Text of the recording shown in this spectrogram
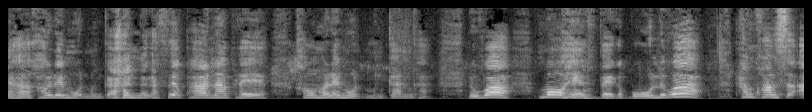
นะคะ เข้าได้หมดเหมือนกันนะคะ เสื้อผ้าหน้าแพรเข้ามาได้หมดเหมือนกันค่ะ หรือว่าหม้อแหกแต่กระโปรงหรือว่าทำความสะอ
